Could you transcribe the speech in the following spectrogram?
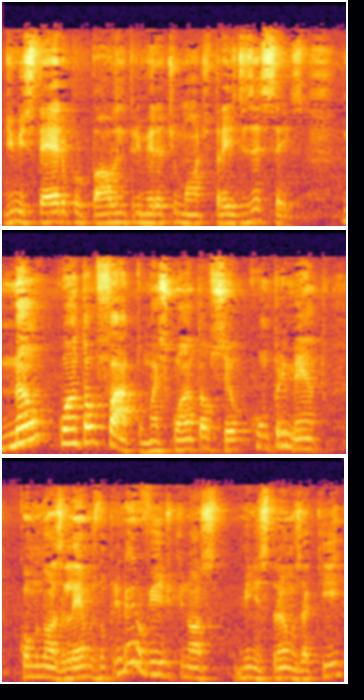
de mistério por Paulo em 1 Timóteo 3,16. Não quanto ao fato, mas quanto ao seu cumprimento, como nós lemos no primeiro vídeo que nós ministramos aqui,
